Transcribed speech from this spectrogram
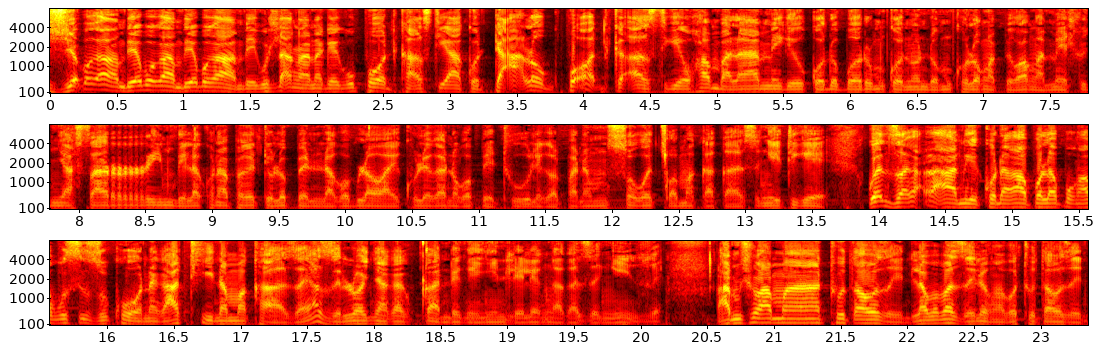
Yebo kambe yebo kambe yebo kambe kuhlangana ke ku podcast yakho Dialogue Podcast ke uhamba lami ke uGodobora umgonondo omkhulu ongabhekwa ngamehlo unyasarimbi la khona phakathi edolobheni la kobulawa ikhuleka nokobhethule kaphana umsoko ecwama gagasi. Ngithi ke kwenzakalani ke khona lapho lapho ngabe usiza ukhona kathina amakhaza? Yazi lonyaka kuqande ngenye indlela engingakaze ngizwe. Amsho ama 2000 laba bazelwe ngabo 2000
